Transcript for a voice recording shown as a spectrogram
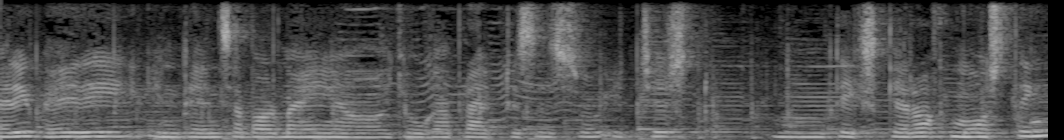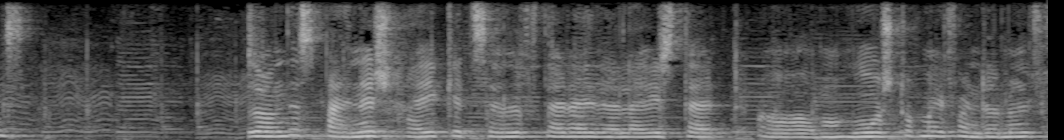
very very intense about my uh, yoga practices. So it just um, takes care of most things. It was on the Spanish hike itself that I realized that uh, most of my fundamental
